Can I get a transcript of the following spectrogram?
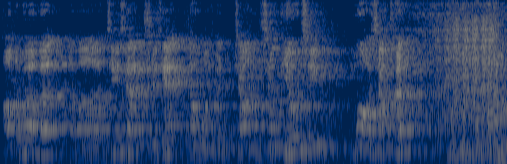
好的，朋友们，那么接下来的时间，让我们掌声有请莫小晨。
